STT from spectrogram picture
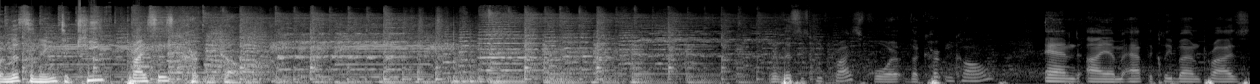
are listening to Keith Price's Curtain Call. This is Keith Price for the Curtain Call, and I am at the Kleban Prize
